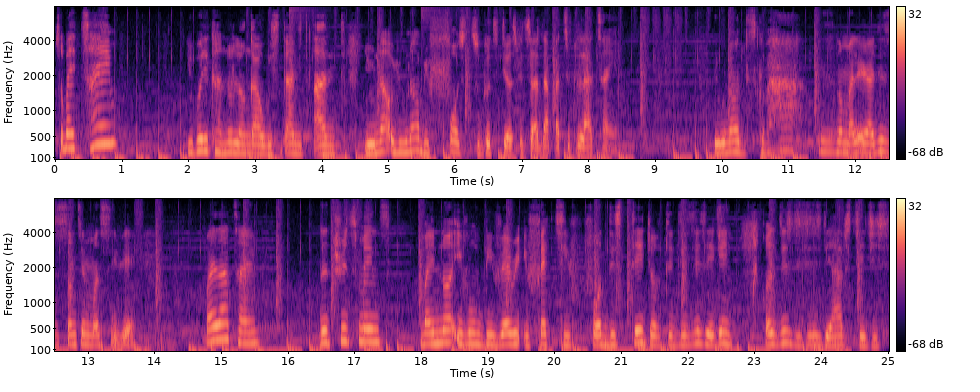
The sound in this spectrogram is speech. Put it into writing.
So by time your body can no longer withstand it and you now you will now be forced to go to the hospital at that particular time. You will now discover ah this is not malaria this is something more severe. By that time the treatment might not even be very effective for the stage of the disease again because this disease they have stages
